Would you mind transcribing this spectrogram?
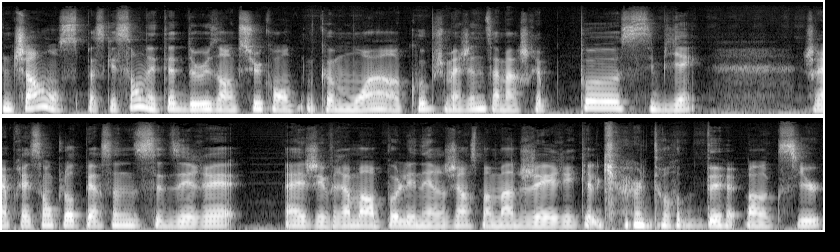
une chance, parce que si on était deux anxieux comme moi en couple, j'imagine ça marcherait pas si bien. J'ai l'impression que l'autre personne se dirait j'ai vraiment pas l'énergie en ce moment de gérer quelqu'un d'autre d'anxieux.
